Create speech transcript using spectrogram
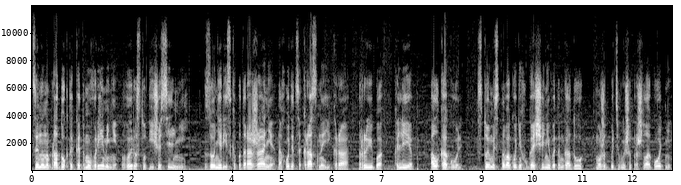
Цены на продукты к этому времени вырастут еще сильней. В зоне риска подорожания находится красная икра, рыба, хлеб, алкоголь. Стоимость новогодних угощений в этом году может быть выше прошлогодней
